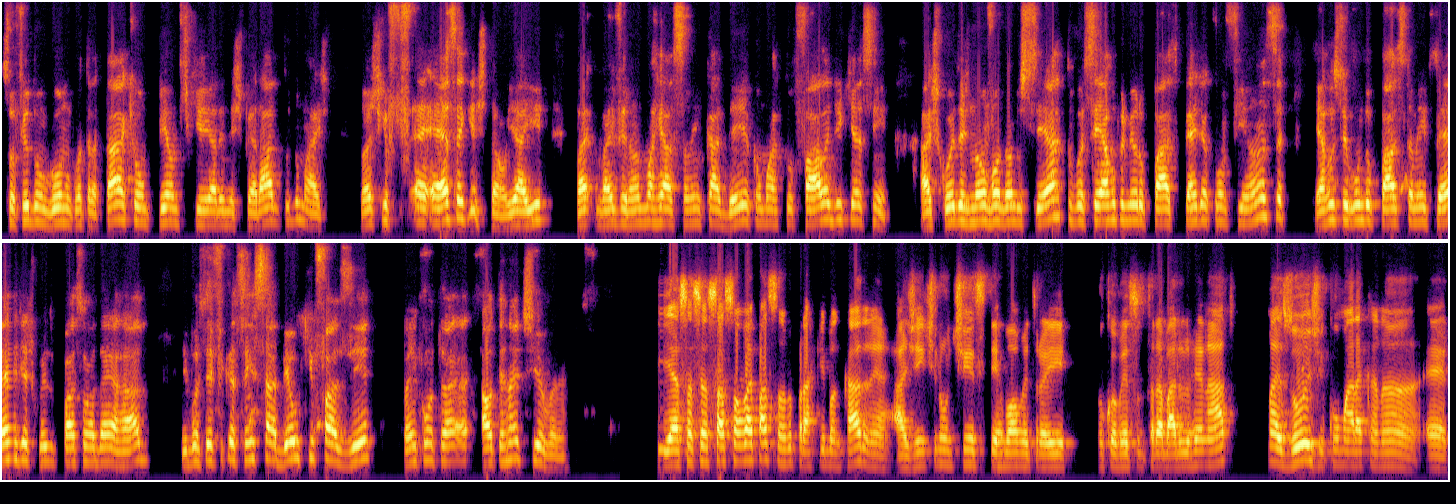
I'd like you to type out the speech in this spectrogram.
sofrido um gol no contra-ataque ou um pênalti que era inesperado, tudo mais. Então acho que é, é essa a questão. E aí vai, vai virando uma reação em cadeia, como o Arthur fala, de que assim as coisas não vão dando certo, você erra o primeiro passo, perde a confiança, erra o segundo passo, também perde, as coisas passam a dar errado e você fica sem saber o que fazer para encontrar alternativa, né? E essa sensação vai passando para a arquibancada, né? A gente não tinha esse termômetro aí no começo do trabalho do Renato, mas hoje, com o Maracanã é,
